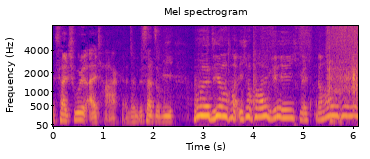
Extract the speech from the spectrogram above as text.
ist halt Schulalltag. Und dann ist halt so wie, die, ich hab Heimweh, ich möchte nach Hause.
